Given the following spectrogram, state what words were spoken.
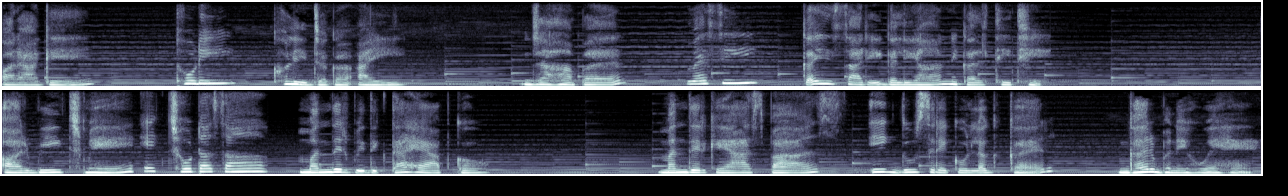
और आगे थोड़ी खुली जगह आई, जहाँ पर वैसी कई सारी गलियाँ निकलती थी। और बीच में एक छोटा सा मंदिर भी दिखता है आपको। मंदिर के आसपास एक दूसरे को लगकर घर बने हुए हैं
